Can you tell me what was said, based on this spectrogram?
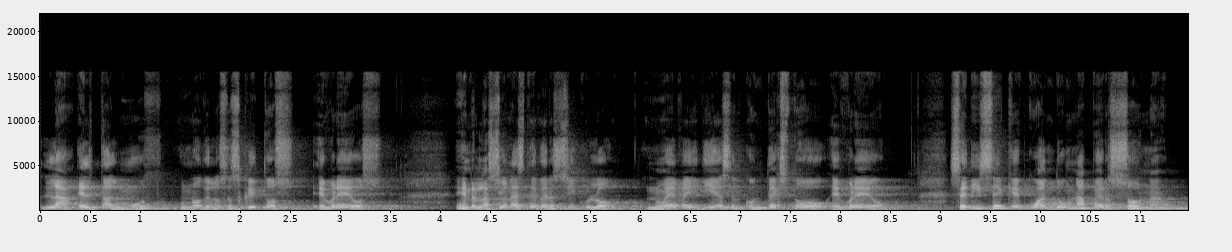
la, el Talmud, uno de los escritos hebreos, en relación a este versículo 9 y 10, el contexto hebreo, se dice que cuando una persona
